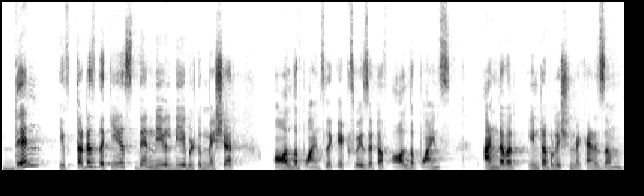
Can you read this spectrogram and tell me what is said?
Then if that is the case then we will be able to measure all the points like x, y, z of all the points and our interpolation mechanism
